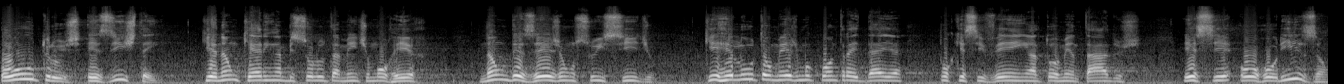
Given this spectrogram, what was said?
Outros existem que não querem absolutamente morrer, não desejam o suicídio, que relutam mesmo contra a ideia porque se veem atormentados e se horrorizam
